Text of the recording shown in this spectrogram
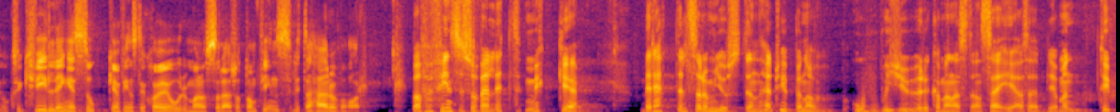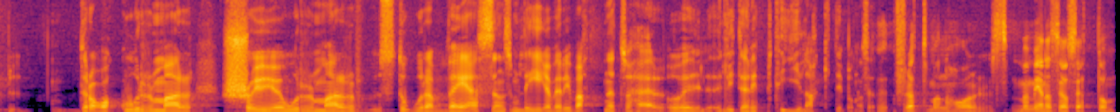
också i Kvillinge socken finns det sjöormar och så där, så att de finns lite här och var. Varför finns det så väldigt mycket berättelser om just den här typen av odjur kan man nästan säga? Alltså, ja, men typ drakormar, sjöormar, stora väsen som lever i vattnet så här och är lite reptilaktig på något sätt. För att man har, man menar sig ha sett dem.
